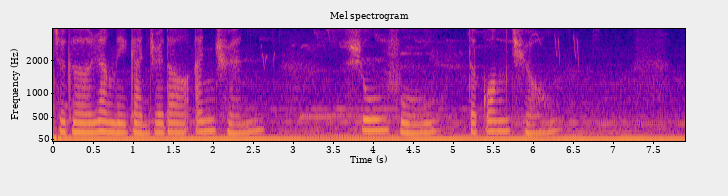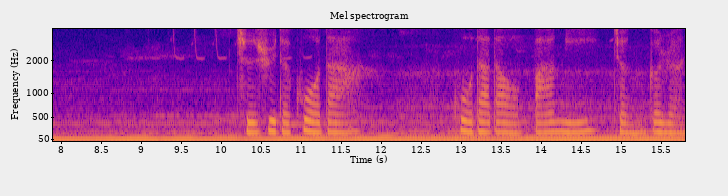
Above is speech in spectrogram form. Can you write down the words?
这个让你感觉到安全、舒服的光球。持续的扩大，扩大到把你整个人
